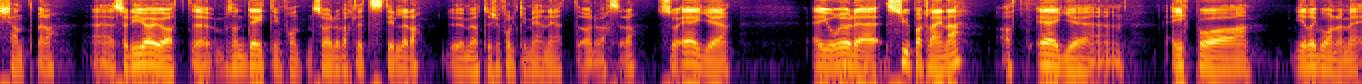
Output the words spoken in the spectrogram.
kjent med, da. Så det gjør jo at på sånn datingfronten så har det vært litt stille, da. Du møter ikke folk i menighet og diverse, da. Så jeg, jeg gjorde jo det superkleine at jeg, jeg gikk på videregående med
